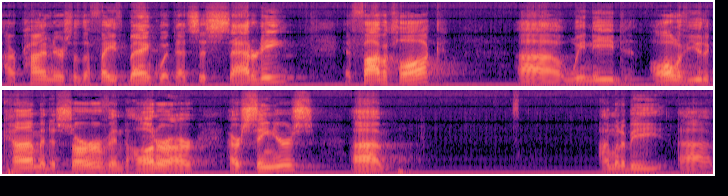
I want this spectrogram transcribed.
our Pioneers of the Faith banquet. That's this Saturday at 5 o'clock. Uh, we need all of you to come and to serve and to honor our, our seniors. Um, I'm going to be uh,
